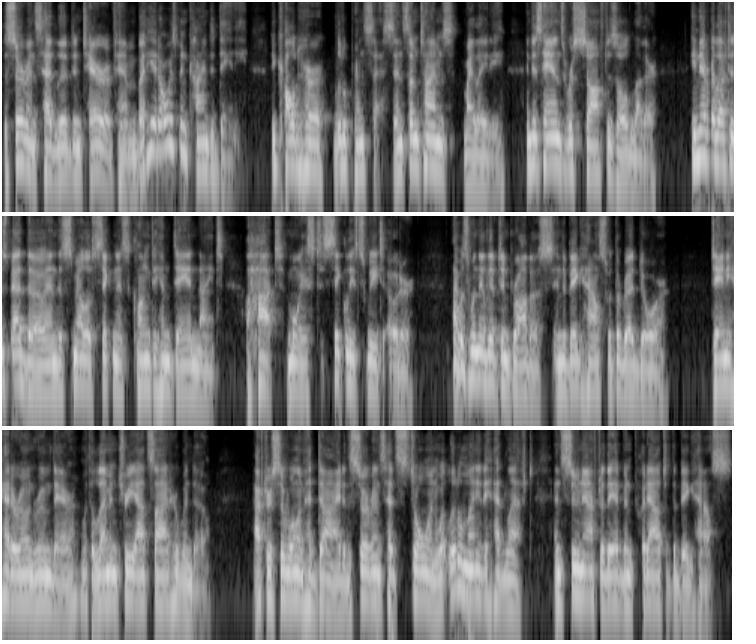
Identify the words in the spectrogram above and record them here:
The servants had lived in terror of him, but he had always been kind to Danny. He called her little princess, and sometimes my lady, and his hands were soft as old leather. He never left his bed, though, and the smell of sickness clung to him day and night a hot, moist, sickly sweet odor. That was when they lived in Braavos, in the big house with the red door. Danny had her own room there with a lemon tree outside her window. After Sir Willem had died, the servants had stolen what little money they had left, and soon after they had been put out of the big house.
